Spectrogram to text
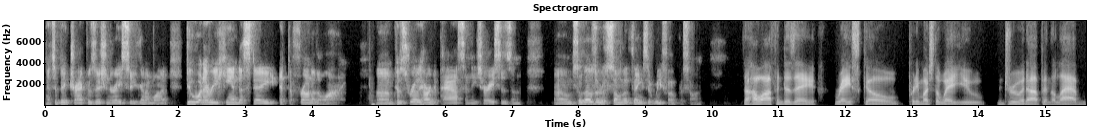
it's a big track position race, so you're going to want to do whatever you can to stay at the front of the line because um, it's really hard to pass in these races, and um, so those are some of the things that we focus on. So how often does a race go pretty much the way you drew it up in the lab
